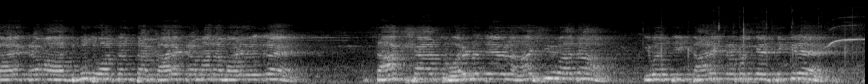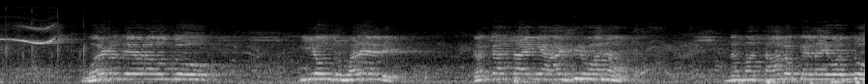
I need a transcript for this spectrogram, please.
ಕಾರ್ಯಕ್ರಮ, ಅದ್ಭುತವಾದಂತ ಕಾರ್ಯಕ್ರಮನ ಮಾಡಿದ್ರೆ ಸಾಕ್ಷಾತ್ ವರುಣದೇವರ ಆಶೀರ್ವಾದ ಇವತ್ತು ಈ ಕಾರ್ಯಕ್ರಮಕ್ಕೆ ಸಿಕ್ಕಿದೆ. ವರುಣದೇವರ ಒಂದು, ಈ ಒಂದು ಮಳೆಯಲ್ಲಿ ಗಂಗಾ ತಾಯಿಯ ಆಶೀರ್ವಾದ ನಮ್ಮ ತಾಲೂಕೆಲ್ಲ ಇವತ್ತು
